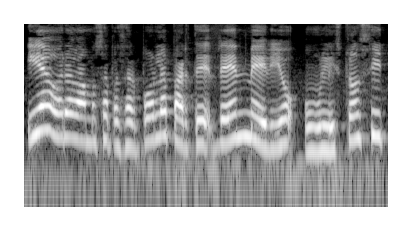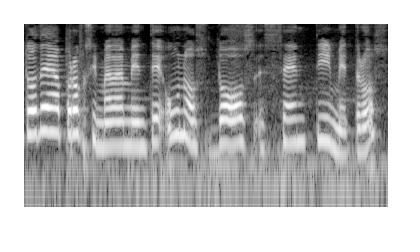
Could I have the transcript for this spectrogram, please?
Y ahora vamos a pasar por la parte de en medio un listoncito de aproximadamente unos 2 centímetros.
